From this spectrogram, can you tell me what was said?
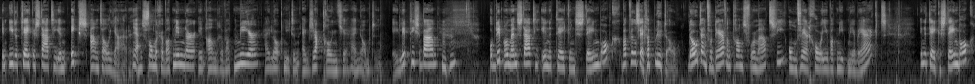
In ieder teken staat hij een x aantal jaren. Ja. In sommige wat minder, in andere wat meer. Hij loopt niet een exact rondje, hij noomt een elliptische baan. Mhm. Op dit moment staat hij in het teken Steenbok, wat wil zeggen Pluto. Dood en verderf en transformatie, omvergooien wat niet meer werkt. In het teken Steenbok,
